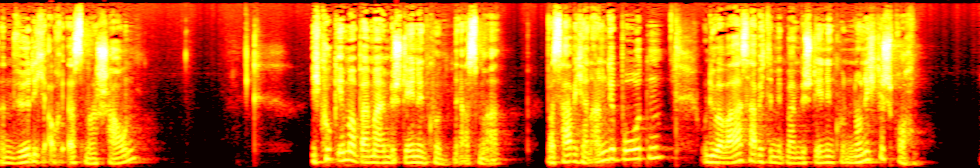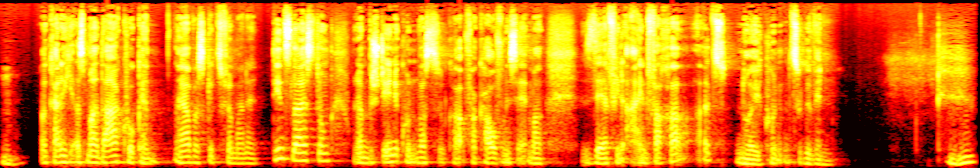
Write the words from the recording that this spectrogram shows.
dann würde ich auch erstmal schauen. Ich gucke immer bei meinen bestehenden Kunden erstmal, was habe ich an Angeboten und über was habe ich denn mit meinen bestehenden Kunden noch nicht gesprochen. Mhm. Dann kann ich erstmal da gucken, naja, was gibt's für meine Dienstleistung und an bestehende Kunden was zu verkaufen, ist ja immer sehr viel einfacher, als neue Kunden zu gewinnen. Mhm.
